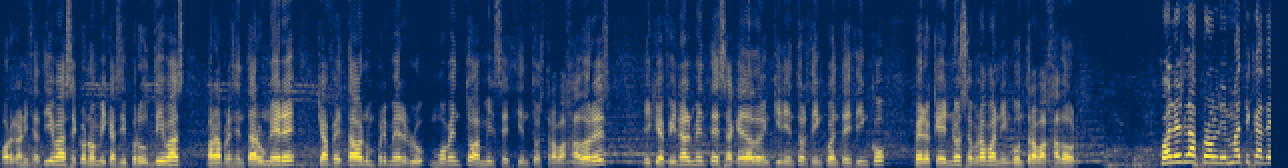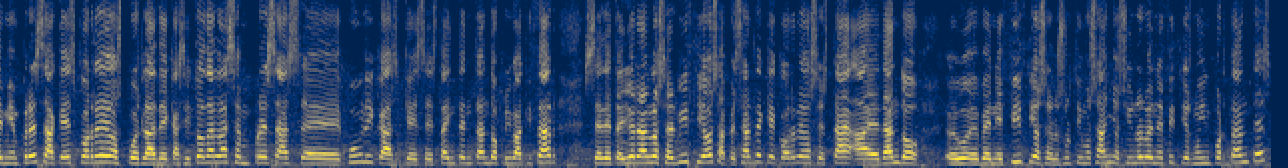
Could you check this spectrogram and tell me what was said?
organizativas, económicas y productivas para presentar un ERE que afectaba en un primer momento a 1.600 trabajadores y que finalmente se ha quedado en 555, pero que no sobraba ningún trabajador. ¿Cuál es la problemática de mi empresa, que es Correos? Pues la de casi todas las empresas eh, públicas que se está intentando privatizar, se deterioran los servicios, a pesar de que Correos está eh, dando eh, beneficios en los últimos años y unos beneficios muy importantes,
